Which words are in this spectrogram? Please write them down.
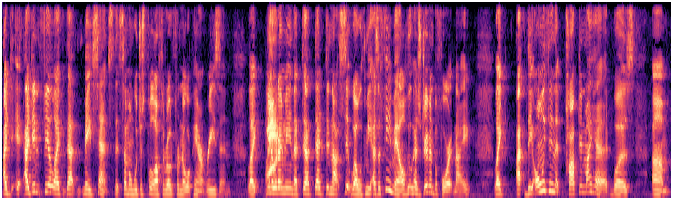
I, I didn't feel like that made sense that someone would just pull off the road for no apparent reason. Like you know what I mean? That that that did not sit well with me as a female who has driven before at night. Like I, the only thing that popped in my head was um,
